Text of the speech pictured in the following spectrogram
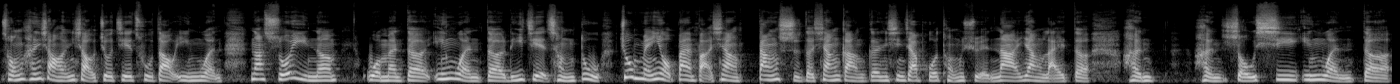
从很小很小就接触到英文，那所以呢，我们的英文的理解程度就没有办法像当时的香港跟新加坡同学那样来的很很熟悉英文的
